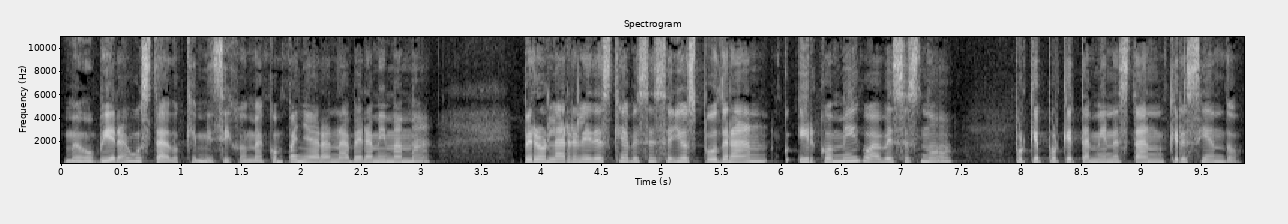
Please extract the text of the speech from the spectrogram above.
Me hubiera gustado que mis hijos me acompañaran a ver a mi mamá. Pero la realidad es que a veces ellos podrán ir conmigo, a veces no. ¿Por qué? Porque también están creciendo.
